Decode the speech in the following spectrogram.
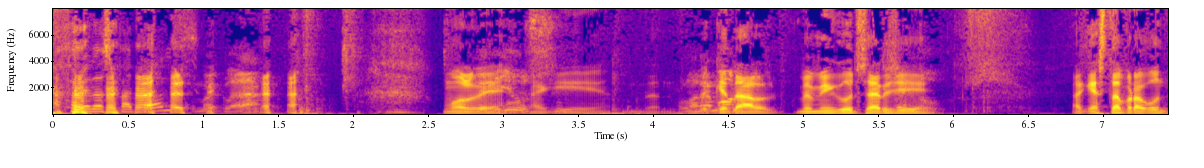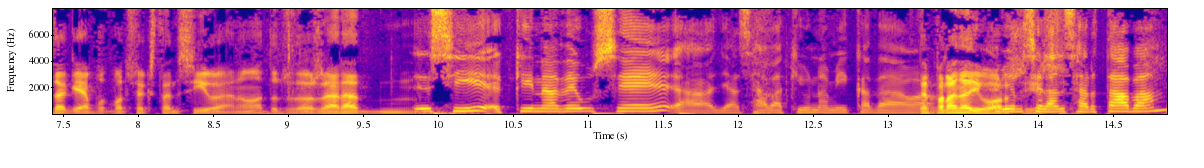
A fer dos petons? Home, clar. Molt bé, aquí. Hola, Què tal? Benvingut, Sergi. Aquesta pregunta que ja pot- pots fer extensiva, no? A tots dos, ara... mm, Eh, Sí, quina deu ser, ja estava aquí una mica de... Estem parlant de divorcis. Aviam si l'encertàvem.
